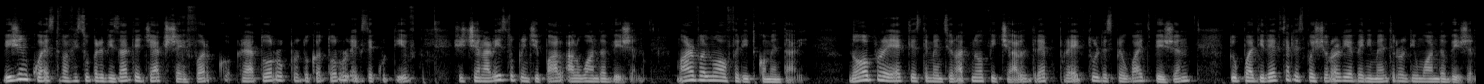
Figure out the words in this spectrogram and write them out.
Vision Quest va fi supervizat de Jack Schaefer, creatorul, producătorul executiv și scenaristul principal al WandaVision. Marvel nu a oferit comentarii. Noul proiect este menționat neoficial drept proiectul despre White Vision după direcția desfășurării evenimentelor din WandaVision.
